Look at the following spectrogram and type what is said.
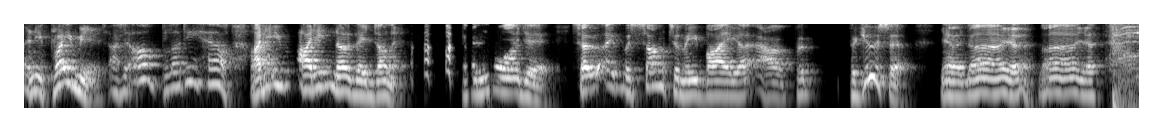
and he played me it. I said, "Oh bloody hell!" I didn't I didn't know they'd done it. I had no idea. So it was sung to me by uh, our pro- producer. Yeah, uh, yeah, yeah.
